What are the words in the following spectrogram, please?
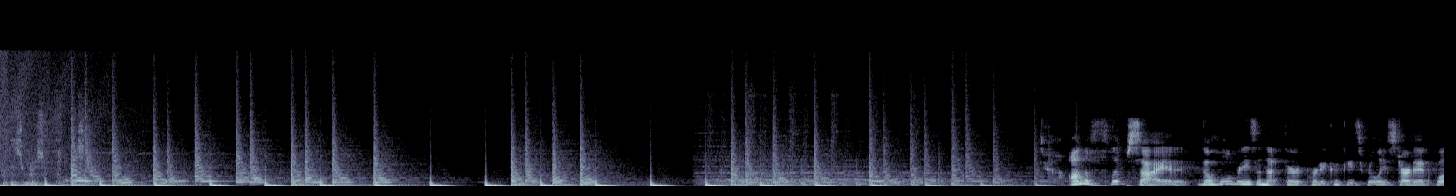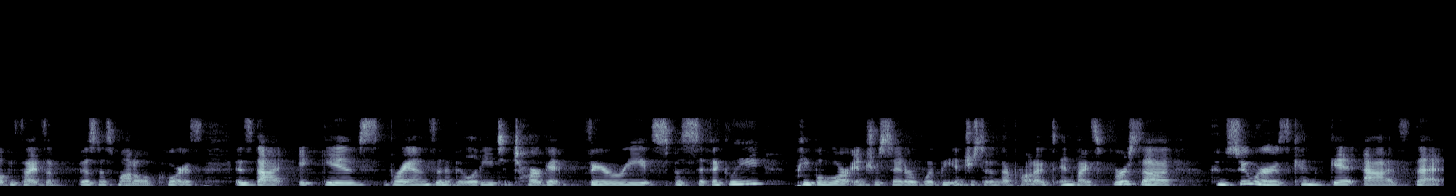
because there is a cost. Flip side, the whole reason that third party cookies really started, well, besides a business model, of course, is that it gives brands an ability to target very specifically people who are interested or would be interested in their product, and vice versa. Consumers can get ads that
